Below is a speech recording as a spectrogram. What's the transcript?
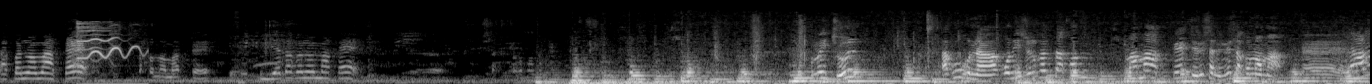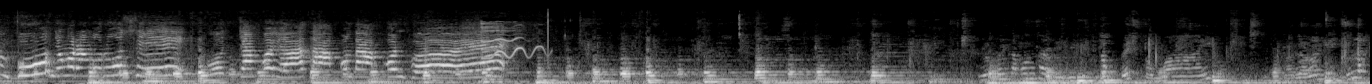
takon memakai Takon memakai. iya takon memakai Kome Jul? Aku kena aku nih Jul kan takon mamakai, jadi sandi ini takon mamakai. lampu yang orang ngurusi bocah kok ya takon takon baik Yo kan takon sandi di TikTok wes domai. Dagangan ki Jul lah.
